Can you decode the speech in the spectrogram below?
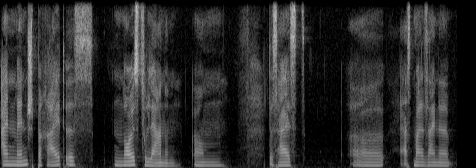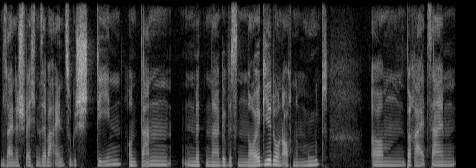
ein Mensch bereit ist, Neues zu lernen. Ähm, das heißt, äh, erstmal seine, seine Schwächen selber einzugestehen und dann mit einer gewissen Neugierde und auch einem Mut ähm, bereit sein,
